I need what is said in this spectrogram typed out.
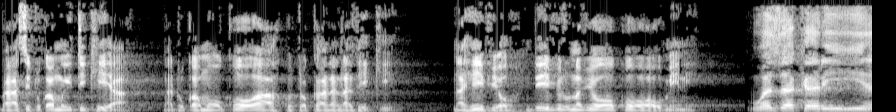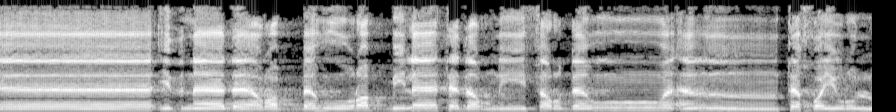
basi tukamuitikia na tukamuokoa kutokana na dhiki. Na hivyo ndivyo tunavyookoa waumini. Wa zakaria idh nada rabbahu rabbi la tadharni fardan wa anta khayrul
